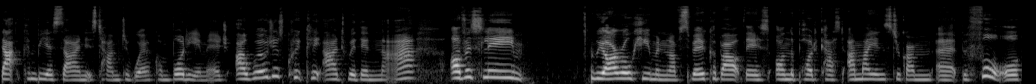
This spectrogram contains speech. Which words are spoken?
that can be a sign it's time to work on body image. I will just quickly add within that, obviously we are all human and i've spoke about this on the podcast and my instagram uh, before.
